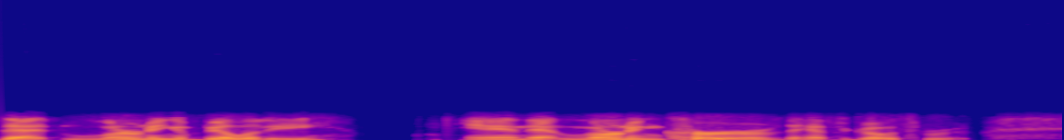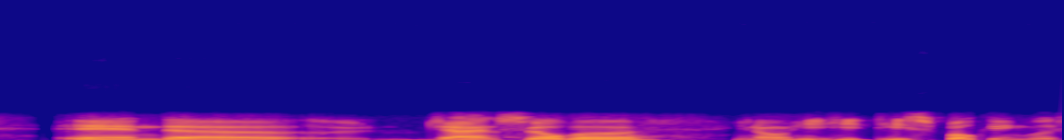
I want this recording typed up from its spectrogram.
that learning ability and that learning curve they have to go through. And uh, Giant Silva, you know, he he he spoke English,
